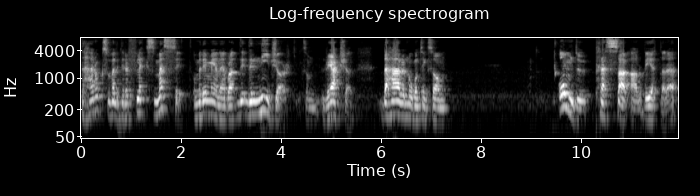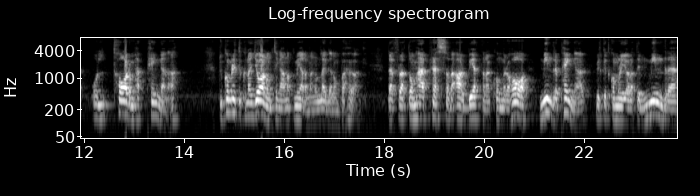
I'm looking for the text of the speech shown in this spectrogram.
det här är också väldigt reflexmässigt. Och med det menar jag bara, det, det är knee jerk liksom, reaction. Det här är någonting som om du pressar arbetare och tar de här pengarna du kommer inte kunna göra någonting annat med dem än att lägga dem på hög. Därför att de här pressade arbetarna kommer att ha mindre pengar vilket kommer att göra att det är mindre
